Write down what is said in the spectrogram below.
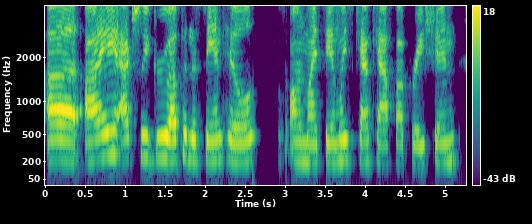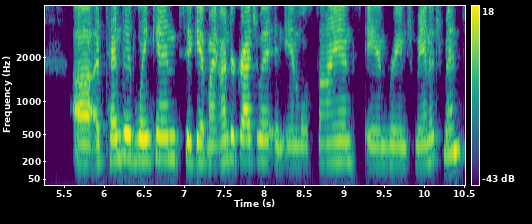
uh, I actually grew up in the Sand Hills on my family's cow calf operation. Uh, attended Lincoln to get my undergraduate in animal science and range management.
